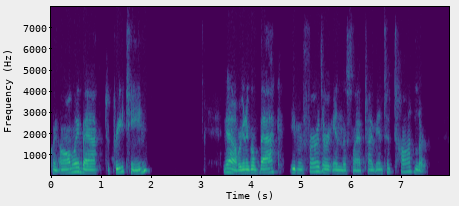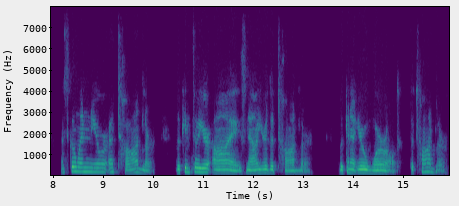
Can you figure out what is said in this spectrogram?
going all the way back to preteen. Now we're going to go back even further in this lifetime into toddler. Let's go when you were a toddler, looking through your eyes. Now you're the toddler, looking at your world, the toddler.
